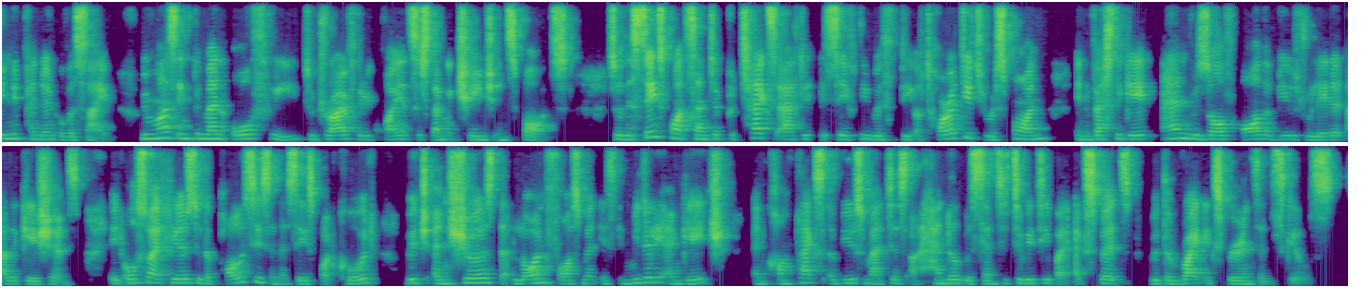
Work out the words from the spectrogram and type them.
independent oversight. We must implement all three to drive the required systemic change in sports. So the Safe Sports Center protects athlete safety with the authority to respond, investigate, and resolve all abuse-related allegations. It also adheres to the policies in the Safe Sport Code, which ensures that law enforcement is immediately engaged and complex abuse matters are handled with sensitivity by experts with the right experience and skills.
